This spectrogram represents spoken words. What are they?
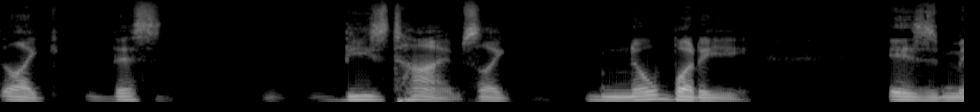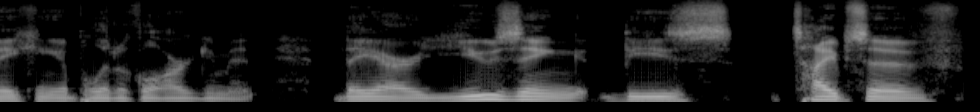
like this these times. Like nobody is making a political argument. They are using these types of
